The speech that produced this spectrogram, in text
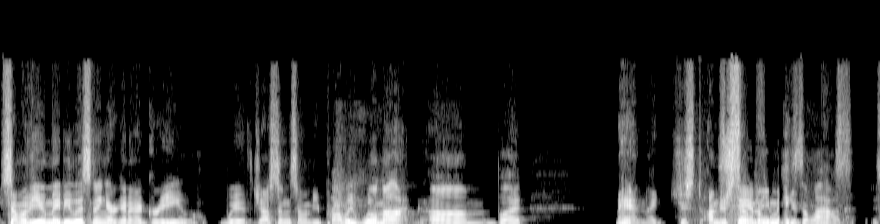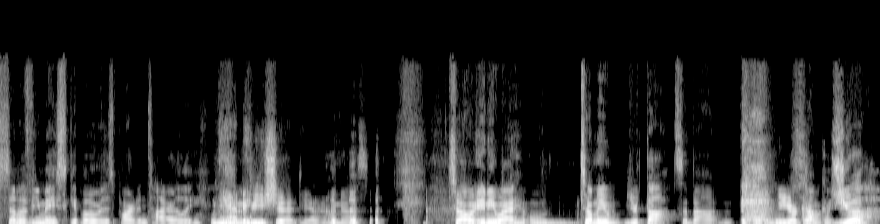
some of you maybe listening are going to agree with Justin. Some of you probably will not. Um, but man, like just understand what may- he's allowed. Some of you may skip over this part entirely. Yeah, maybe you should. Yeah, who knows? so anyway, tell me your thoughts about New York So- Comic Con. You have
